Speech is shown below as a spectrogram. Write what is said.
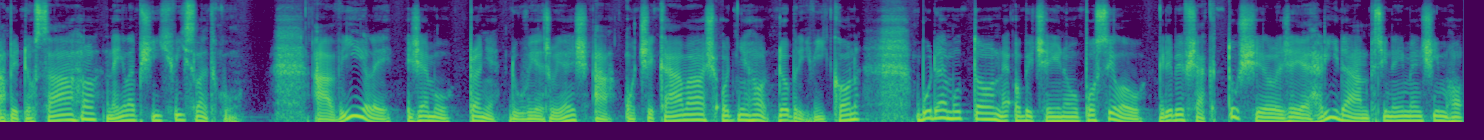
aby dosáhl nejlepších výsledků. A víli, že mu plně důvěřuješ a očekáváš od něho dobrý výkon, bude mu to neobyčejnou posilou. Kdyby však tušil, že je hlídán při nejmenším ho,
